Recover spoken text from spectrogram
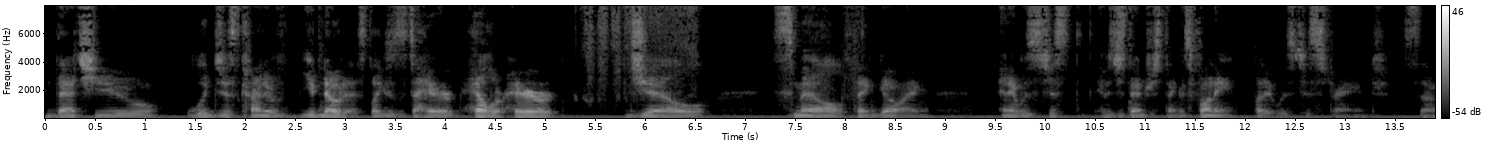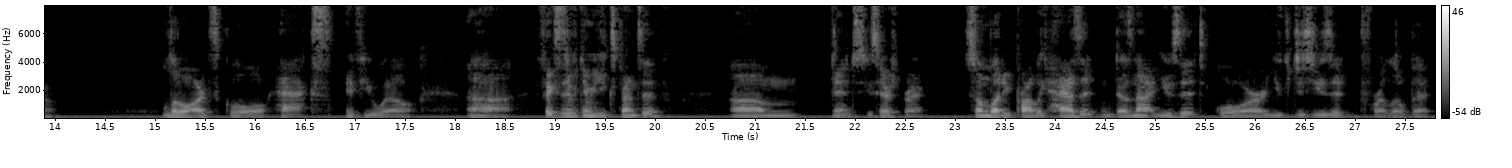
that you would just kind of you'd notice like just a hair hair hair gel smell thing going, and it was just it was just interesting. It was funny, but it was just strange. So, little art school hacks, if you will. Uh, fix it if it can be expensive. Um, yeah, just use hairspray. Somebody probably has it and does not use it, or you could just use it for a little bit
